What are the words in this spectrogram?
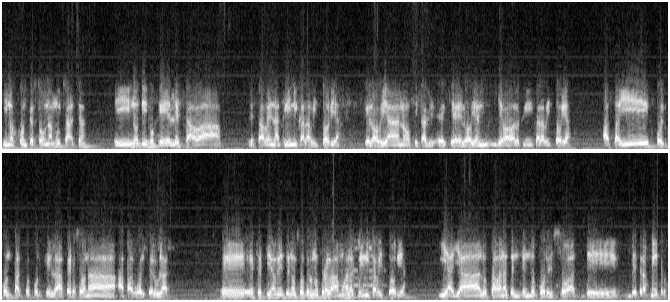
y nos contestó una muchacha y nos dijo que él estaba, estaba en la clínica La Victoria, que lo habían eh, que lo habían llevado a la clínica La Victoria. Hasta ahí fue el contacto porque la persona apagó el celular. Efectivamente nosotros nos trasladamos a la clínica Victoria y allá lo estaban atendiendo por el SOAT de, de Transmetro.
